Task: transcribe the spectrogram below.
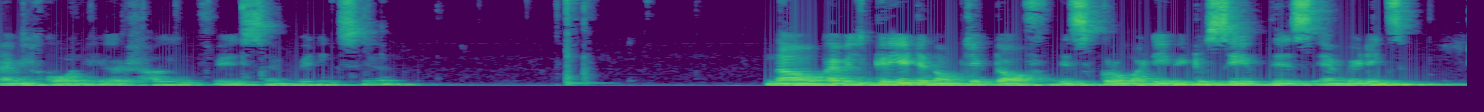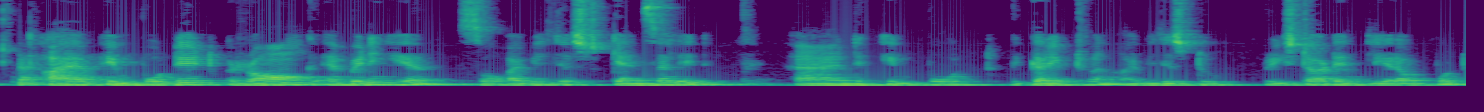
I will call here hugging face embeddings here. Now I will create an object of this chroma db to save these embeddings I have imported wrong embedding here so I will just cancel it and import the correct one. I will just do restart and clear output.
